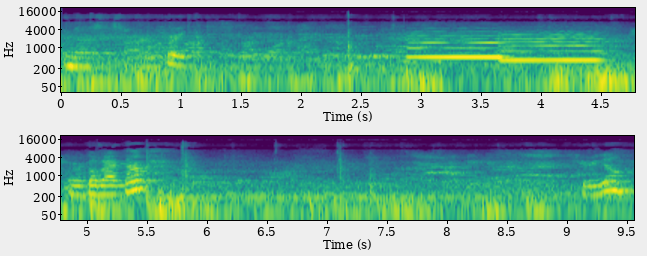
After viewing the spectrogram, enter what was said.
And break. Here we go back now. Here we go.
